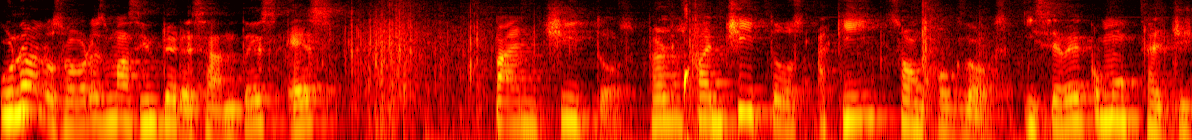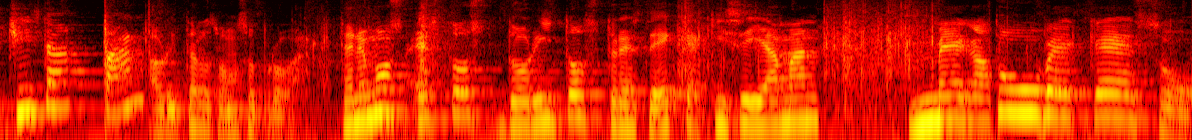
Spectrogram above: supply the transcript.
Uno de los sabores más interesantes es panchitos. Pero los panchitos aquí son hot dogs. Y se ve como salchichita, pan. Ahorita los vamos a probar. Tenemos estos Doritos 3D que aquí se llaman Mega Tube Queso.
